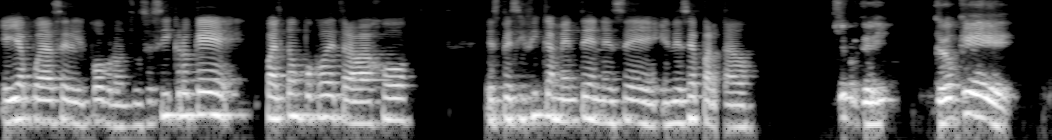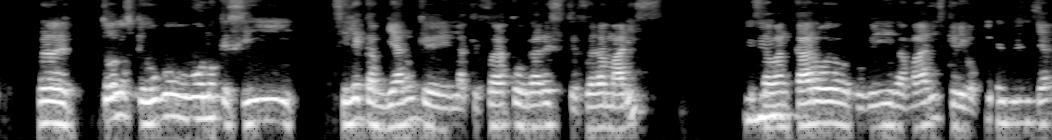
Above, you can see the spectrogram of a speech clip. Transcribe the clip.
ella pueda hacer el cobro. Entonces sí, creo que falta un poco de trabajo específicamente en ese, en ese apartado. sí, porque creo que, bueno, de todos los que hubo, hubo uno que sí, sí le cambiaron, que la que fue a cobrar este fue Damaris. Estaban Ujú. Caro, Rubí y Damaris, que digo, ya,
